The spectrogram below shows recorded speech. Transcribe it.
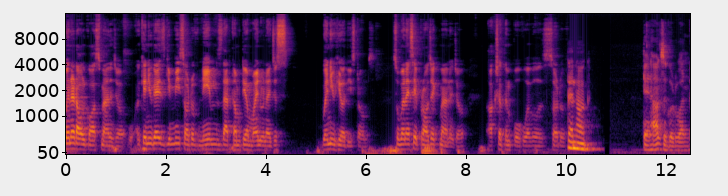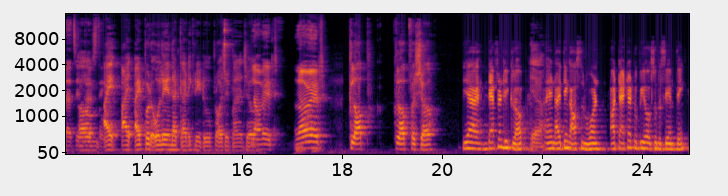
win at all cost manager can you guys give me sort of names that come to your mind when i just when you hear these terms? So when i say project manager akshat and po whoever was sort of ten hag. Ten hag's a good one. That's um, interesting. Um, I, I i'd put ole in that category too project manager. Love it. Love it. Klopp klopp for sure. Yeah, definitely Klopp. Yeah. And I think Arsenal want Arteta to be also the same thing,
